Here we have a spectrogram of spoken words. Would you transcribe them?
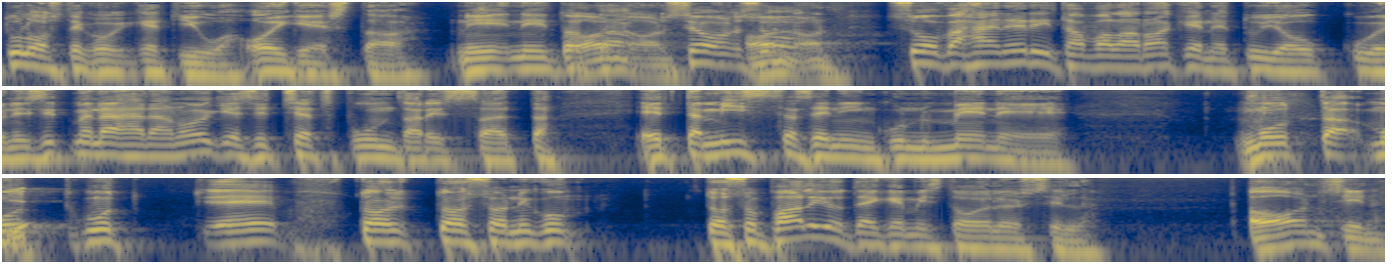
tulostekoketjua oikeastaan. Niin, niin tota, On, on, se, on, se, on, on, on. se on vähän eri tavalla rakennettu joukkue. Niin sitten me nähdään oikeasti Jets-puntarissa, että, että missä se niin kuin menee. Mutta mut, mut, tuossa on, niin kuin, tuossa on paljon tekemistä Oilersillä. On siinä,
